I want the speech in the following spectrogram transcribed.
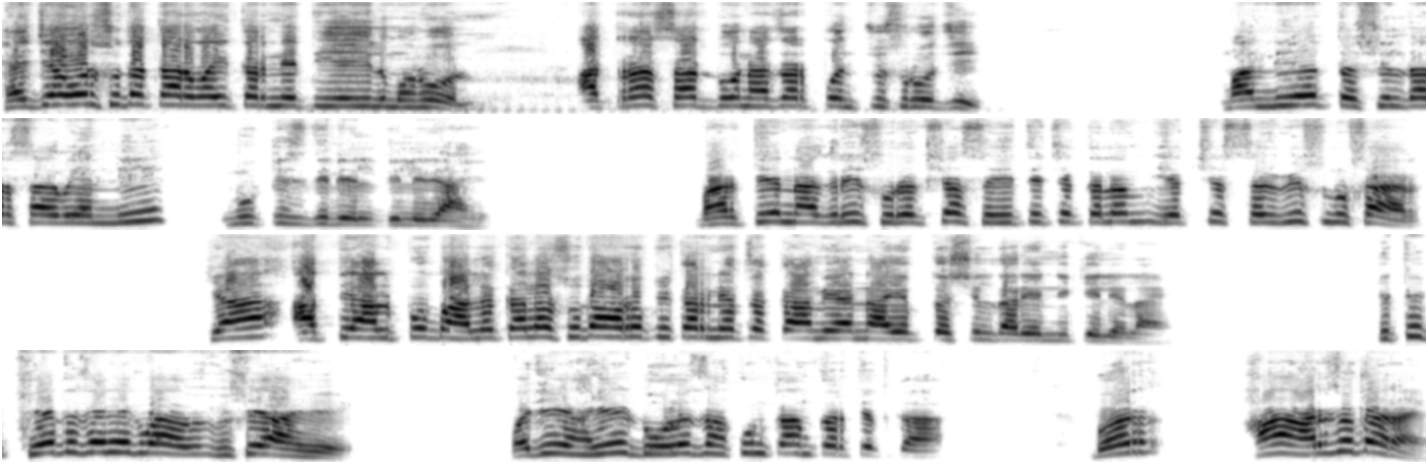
ह्याच्यावर सुद्धा कारवाई करण्यात येईल म्हणून अठरा सात दोन हजार पंचवीस रोजी माननीय तहसीलदार साहेब यांनी नोटीस दिले दिलेली आहे. भारतीय नागरी सुरक्षा संहितेचे कलम एकशे सव्वीसनुसार या अति अल्प बालकाला सुद्धा आरोपी करण्याचं काम या नायब तहसीलदार यांनी केलेलं आहे. किती खेदजनक विषय आहे. म्हणजे हे डोळं झाकून काम करतात का? बर हा अर्जदार आहे.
